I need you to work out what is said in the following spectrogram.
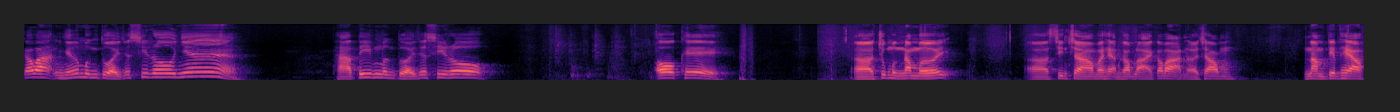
các bạn nhớ mừng tuổi cho siro nhé. Thả tim mừng tuổi cho siro Ok. À, Chúc mừng năm mới. À, Xin chào và hẹn gặp lại các bạn ở trong năm tiếp theo.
